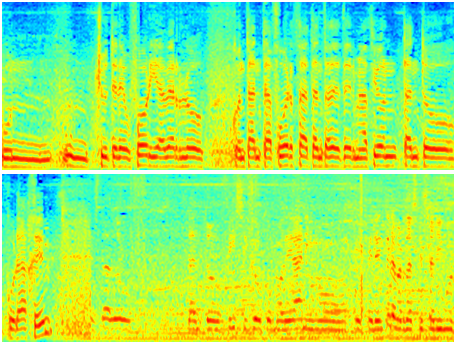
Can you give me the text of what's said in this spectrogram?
Un, un chute de euforia verlo con tanta fuerza, tanta determinación, tanto coraje. Estado tanto físico como de ánimo excelente. La verdad es que salimos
